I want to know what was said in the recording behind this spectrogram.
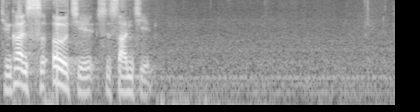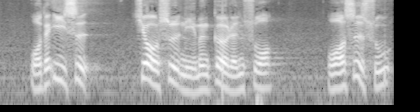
请看十二节、十三节。我的意思就是，你们个人说，我是属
